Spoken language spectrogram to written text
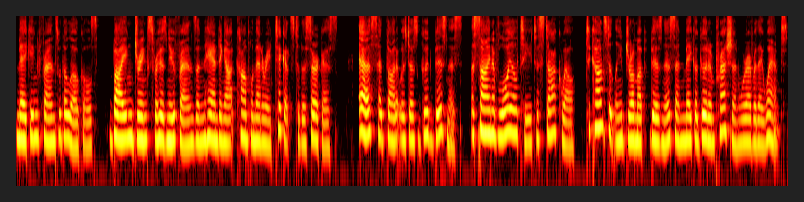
making friends with the locals, buying drinks for his new friends, and handing out complimentary tickets to the circus. Ess had thought it was just good business, a sign of loyalty to Stockwell, to constantly drum up business and make a good impression wherever they went.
